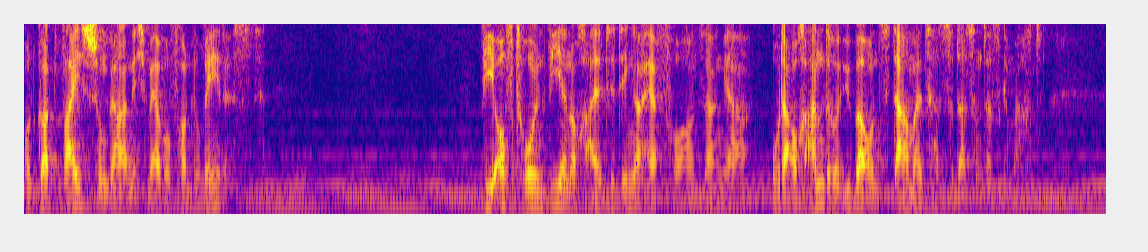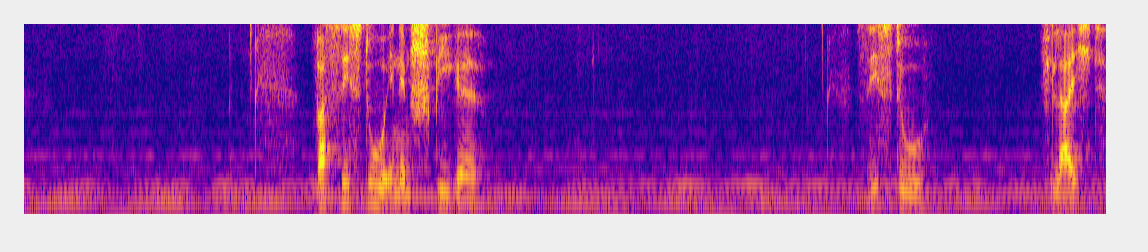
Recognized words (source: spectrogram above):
und Gott weiß schon gar nicht mehr, wovon du redest? Wie oft holen wir noch alte Dinge hervor und sagen, ja, oder auch andere über uns, damals hast du das und das gemacht. Was siehst du in dem Spiegel? Siehst du vielleicht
